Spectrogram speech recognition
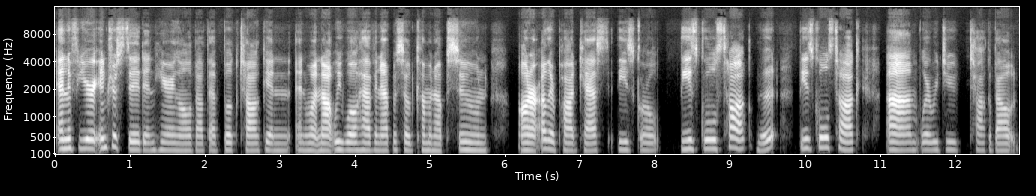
and if you're interested in hearing all about that BookTok and and whatnot, we will have an episode coming up soon on our other podcast, These Girl These Ghouls Talk, bleh, These Ghouls Talk, um, where we do talk about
